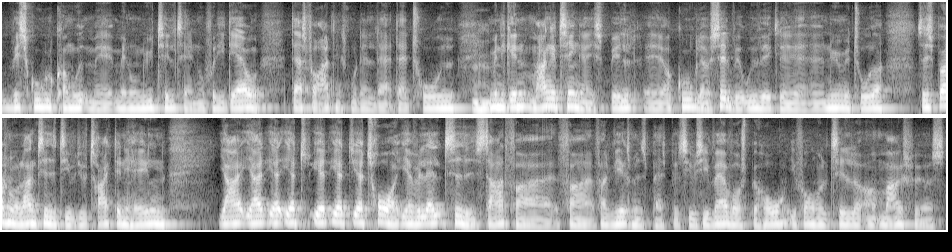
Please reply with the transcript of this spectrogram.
hvis Google kommer ud med, med nogle nye tiltag nu, fordi det er jo deres forretningsmodel, der, der er troet. Mm-hmm. Men igen, mange ting er i spil, øh, og Google er jo selv ved at udvikle øh, nye metoder. Så det er spørgsmål, hvor lang tid de, de vil trække den i halen. Jeg, jeg, jeg, jeg, jeg, jeg tror, jeg vil altid starte fra, fra, fra et virksomhedsperspektiv og sige, hvad er vores behov i forhold til at markedsføre os?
